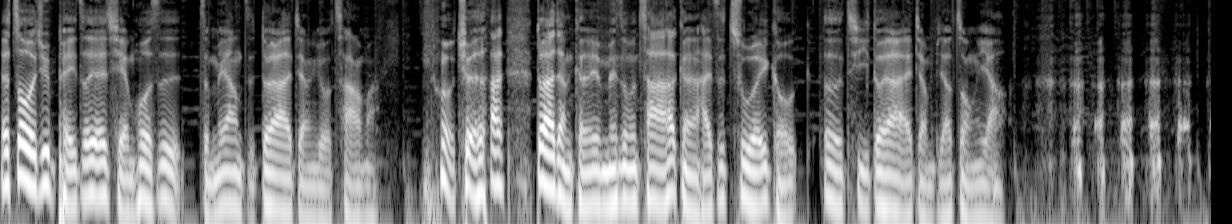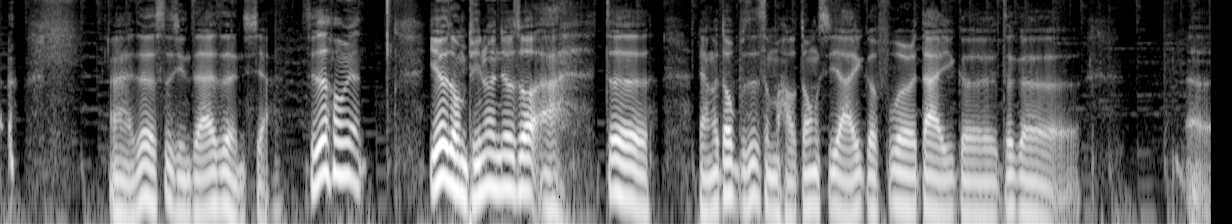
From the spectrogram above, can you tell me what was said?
要揍回去赔这些钱，或者是怎么样子，对他来讲有差吗？我觉得他对他讲可能也没什么差，他可能还是出了一口恶气，对他来讲比较重要。哎，这个事情实在是很瞎。其实后面也有一种评论，就是说啊，这。两个都不是什么好东西啊！一个富二代，一个这个呃，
